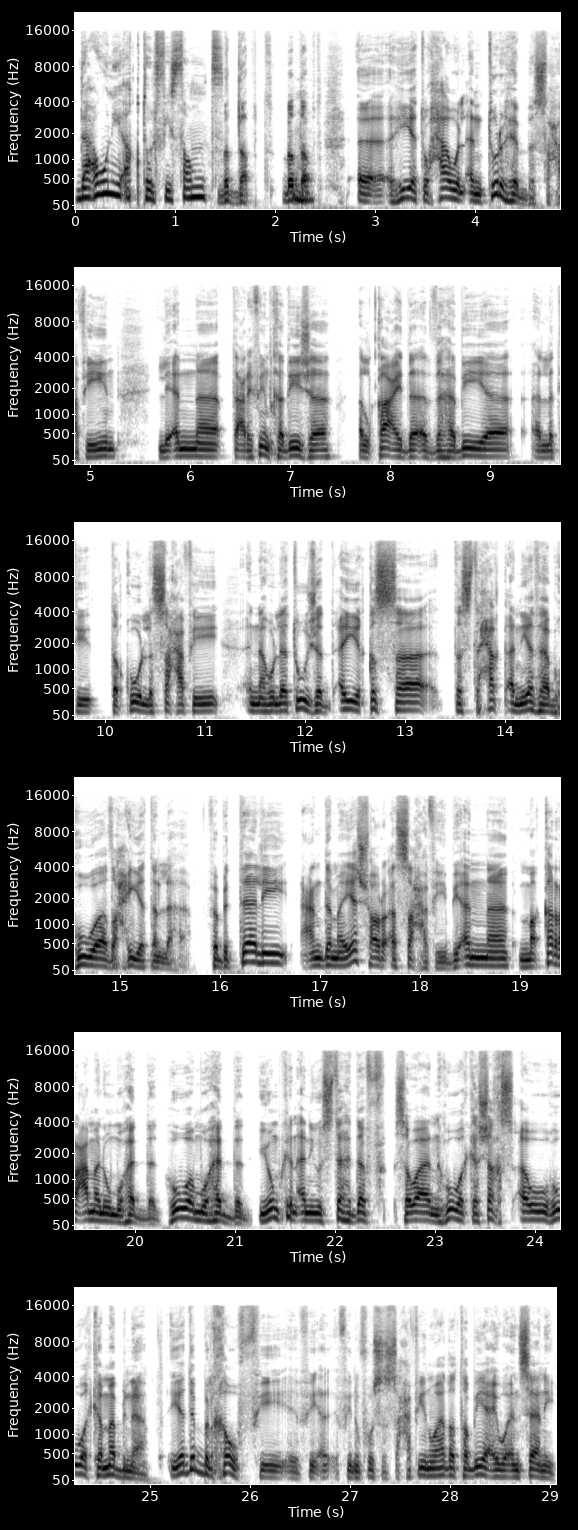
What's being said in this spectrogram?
دعوني أقتل في صمت. بالضبط بالضبط. آه هي تحاول أن ترهب الصحفيين لأن تعرفين خديجة القاعدة الذهبية التي تقول للصحفي أنه لا توجد أي قصة تستحق أن يذهب هو ضحية لها. فبالتالي عندما يشعر الصحفي بأن مقر عمله مهدد هو مهدد يمكن أن يستهدف سواء هو كشخص أو هو كمبنى. يدب الخوف في في في نفوس الصحفيين وهذا طبيعي وإنساني.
